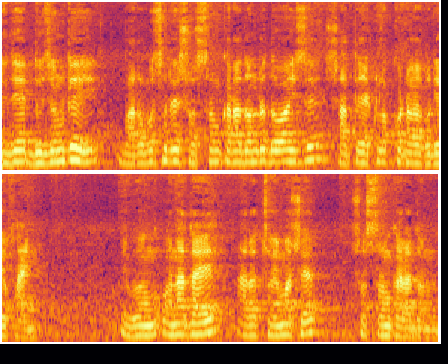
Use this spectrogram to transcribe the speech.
এদের দুজনকেই বারো বছরের সশ্রম কারাদণ্ড দেওয়া হয়েছে সাথে এক লক্ষ টাকা করে ফাইন এবং অনাদায়ে আরও ছয় মাসের সশ্রম কারাদণ্ড।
